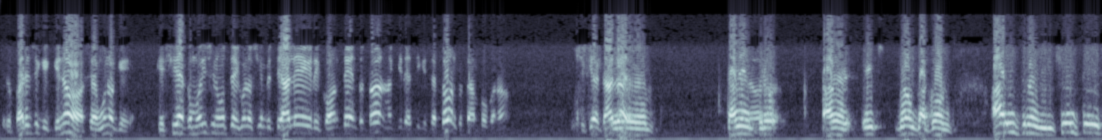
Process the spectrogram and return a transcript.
Pero parece que, que no, o sea, uno que, que sea, como dicen ustedes, que uno siempre esté alegre, contento, todo, no quiere decir que sea tonto tampoco, ¿no? se queda callado. Eh, está bien, pero, a ver, es bronca con árbitros, dirigentes,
